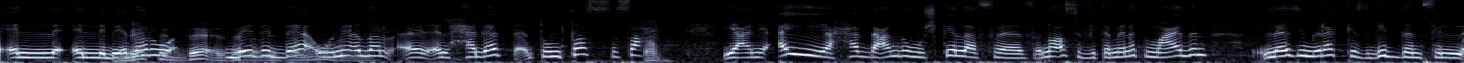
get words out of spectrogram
ال- اللي بيقدروا بيت الداء. ونقدر الحاجات تمتص صح. طبعا. يعني أي حد عنده مشكلة في في نقص فيتامينات ومعادن لازم يركز جدا في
